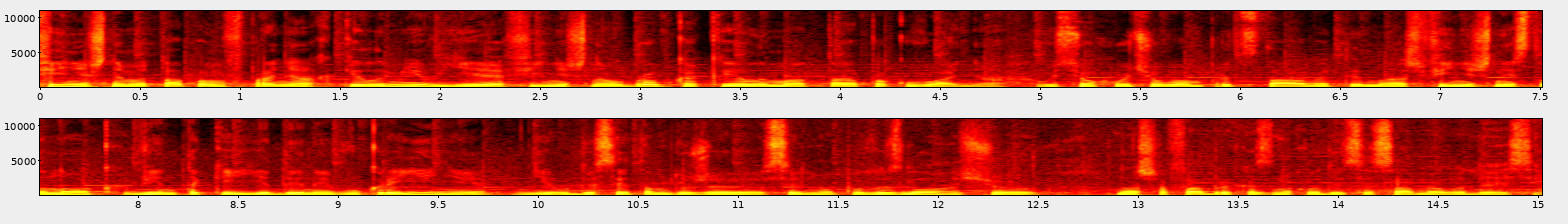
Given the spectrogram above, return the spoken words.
Фінішним етапом в праннях килимів є фінішна обробка килима та пакування. Усьо хочу вам представити наш фінішний станок. Він такий єдиний в Україні, і одеситам дуже сильно повезло, що наша фабрика знаходиться саме в Одесі.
